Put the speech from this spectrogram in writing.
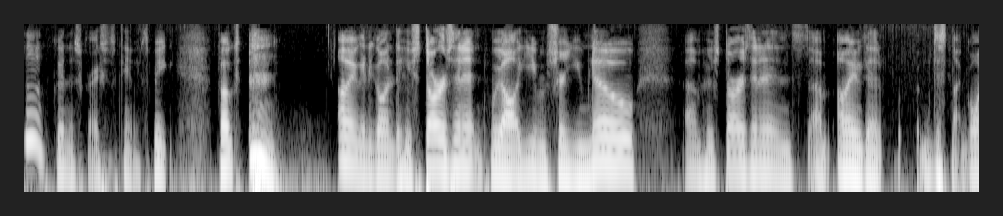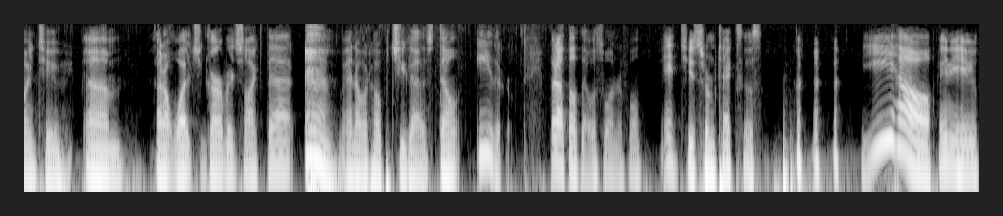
Whew, goodness gracious, can't speak, folks. I'm even going to go into who stars in it. We all, I'm sure you know um, who stars in it, and um, I'm even gonna, I'm just not going to. Um, I don't watch garbage like that, and I would hope that you guys don't either. But I thought that was wonderful. And she's from Texas. Yeehaw! Anywho,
